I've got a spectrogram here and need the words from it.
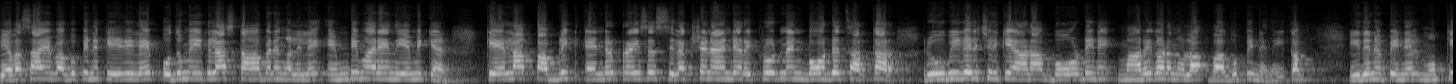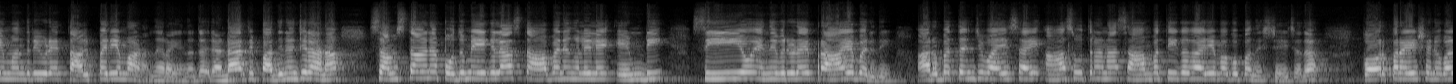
വ്യവസായ വകുപ്പിന് കീഴിലെ പൊതുമേഖലാ സ്ഥാപനങ്ങളിലെ എം ഡിമാരെ നിയമിക്കാൻ Kerala public enterprises selection and recruitment board സർക്കാർ രൂപീകരിച്ചിരിക്കുകയാണ് ബോർഡിനെ മറികടന്നുള്ള വകുപ്പിന്റെ നീക്കം. ഇതിനു പിന്നിൽ മുഖ്യമന്ത്രിയുടെ താല്പര്യമാണ് നിറയുന്നത്. രണ്ടായിരത്തി പതിനഞ്ചിലാണ് സംസ്ഥാന പൊതുമേഖലാ സ്ഥാപനങ്ങളിലെ എം ഡി സിഇഒ എന്നിവരുടെ പ്രായപരിധി അറുപത്തഞ്ച് വയസ്സായി ആസൂത്രണ സാമ്പത്തിക കാര്യ വകുപ്പ് നിശ്ചയിച്ചത്. കോർപ്പറേഷനുകൾ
